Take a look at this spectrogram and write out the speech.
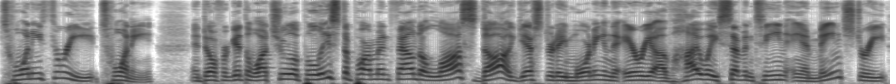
2320. And don't forget the Wauchula Police Department found a lost dog yesterday morning in the area of Highway 17 and Main Street.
